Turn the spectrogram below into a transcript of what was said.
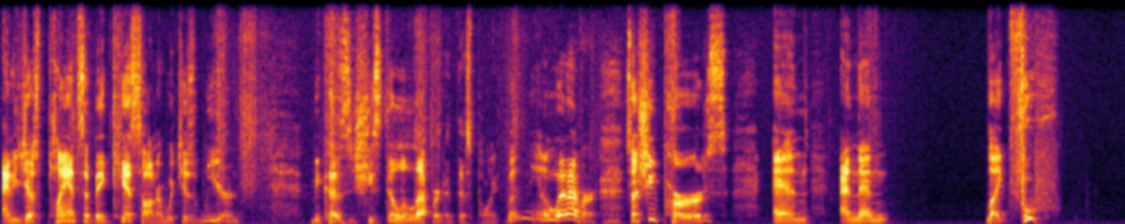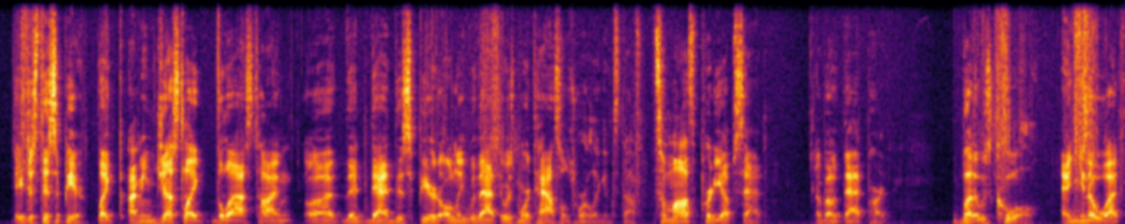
And he just plants a big kiss on her, which is weird because she's still a leopard at this point. But you know, whatever. So she purrs, and and then like, phew, they just disappear. Like, I mean, just like the last time uh, that Dad disappeared. Only with that, there was more tassel twirling and stuff. So Ma's pretty upset about that part, but it was cool. And you know what?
